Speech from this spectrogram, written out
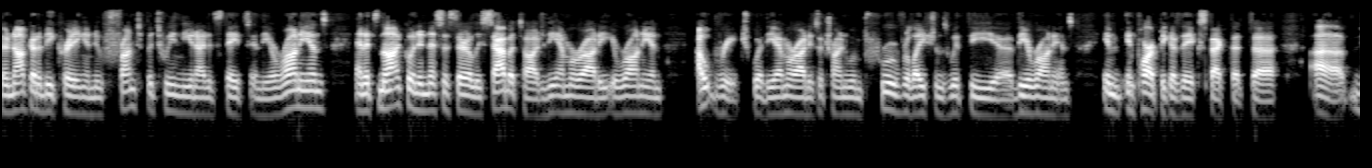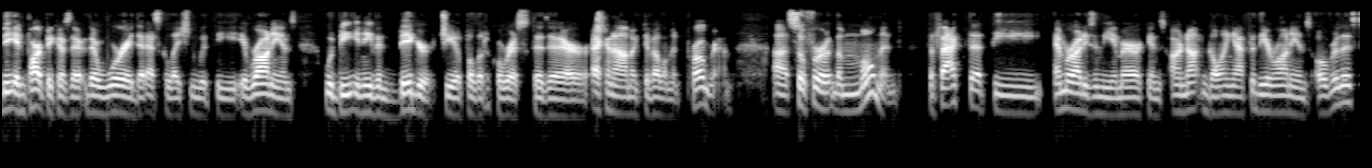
They're not going to be creating a new front between the United States and the Iranians. And it's not going to necessarily sabotage the Emirati Iranian outreach, where the Emiratis are trying to improve relations with the uh, the Iranians, in, in part because they expect that, uh, uh, the, in part because they're, they're worried that escalation with the Iranians would be an even bigger geopolitical risk to their economic development program. Uh, so for the moment, the fact that the Emiratis and the Americans are not going after the Iranians over this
